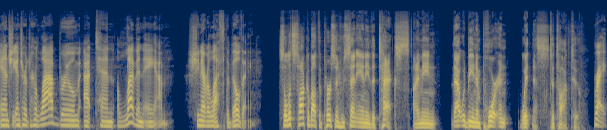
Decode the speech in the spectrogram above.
and she entered her lab room at 10:11 a.m. She never left the building. So let's talk about the person who sent Annie the texts. I mean, that would be an important witness to talk to. Right.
